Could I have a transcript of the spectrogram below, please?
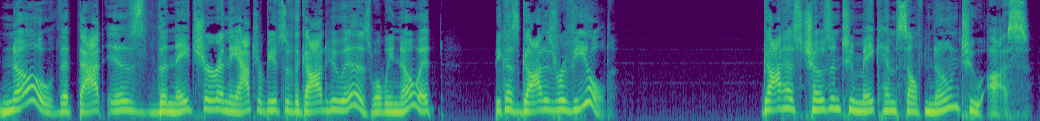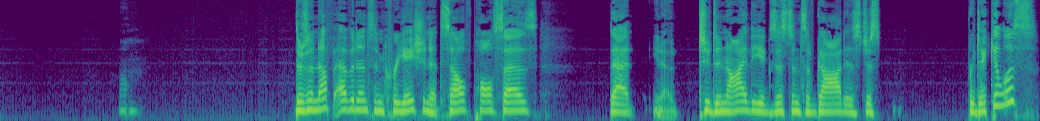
know that that is the nature and the attributes of the God who is? Well, we know it because God is revealed. God has chosen to make himself known to us. There's enough evidence in creation itself, Paul says, that, you know, to deny the existence of God is just ridiculous,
